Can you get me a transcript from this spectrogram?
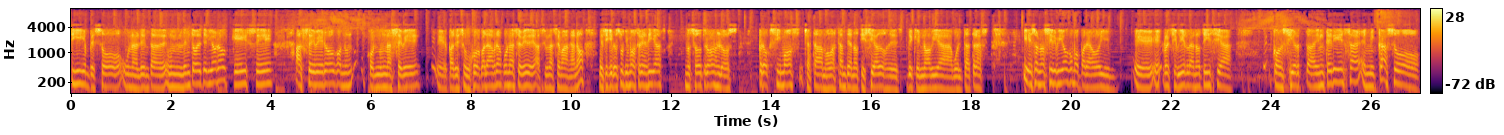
sí empezó una lenta, un lento deterioro que se aseveró con, un, con una CB, eh, parece un juego de palabras, con una CB de hace una semana, ¿no? Es decir, que los últimos tres días nosotros los próximos ya estábamos bastante anoticiados de, de que no había vuelta atrás. Y eso nos sirvió como para hoy eh, eh, recibir la noticia con cierta entereza. En mi caso,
